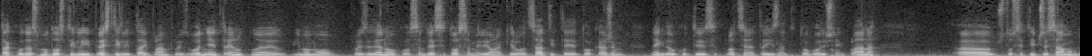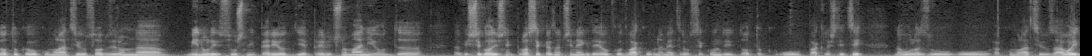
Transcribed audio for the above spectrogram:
tako da smo dostigli i prestigli taj plan proizvodnje. Trenutno imamo proizvedeno oko 88 miliona kWh, te to, kažem, negde oko 30% iznad tog godišnjeg plana. Što se tiče samog dotoka u akumulaciju, s obzirom na minuli sušni period je prilično manji od e, višegodišnjeg proseka, znači negde je oko 2 kubna metra u sekundi dotok u pakleštici na ulazu u akumulaciju Zavoj,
